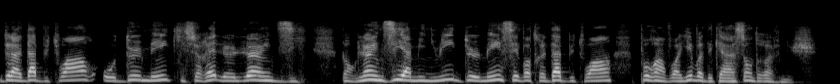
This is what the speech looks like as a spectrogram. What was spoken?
de la date butoir au 2 mai qui serait le lundi. Donc, lundi à minuit, 2 mai, c'est votre date butoir pour envoyer votre déclaration de revenus.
